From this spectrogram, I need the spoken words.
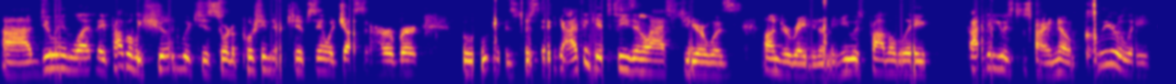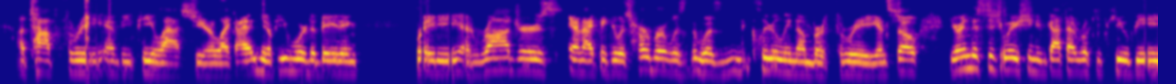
Uh, doing what they probably should, which is sort of pushing their chips in with Justin Herbert, who is just, I think his season last year was underrated. I mean, he was probably – I think he was sorry, no, clearly a top three MVP last year. Like I, you know, people were debating Brady and Rodgers, and I think it was Herbert was was clearly number three. And so you're in this situation. You've got that rookie QB.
